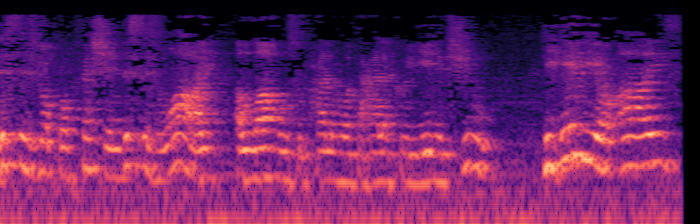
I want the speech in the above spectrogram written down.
This is your profession. This is why Allah subhanahu wa ta'ala created you. He gave you your eyes,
